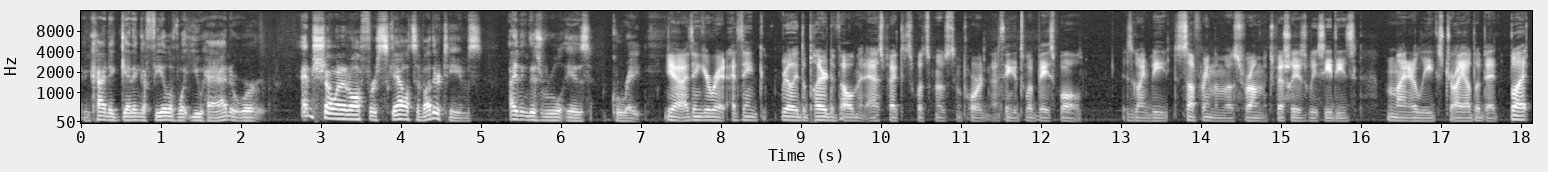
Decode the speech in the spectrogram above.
and kind of getting a feel of what you had or and showing it off for scouts of other teams, I think this rule is great. Yeah, I think you're right. I think really the player development aspect is what's most important. I think it's what baseball is going to be suffering the most from, especially as we see these minor leagues dry up a bit. But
